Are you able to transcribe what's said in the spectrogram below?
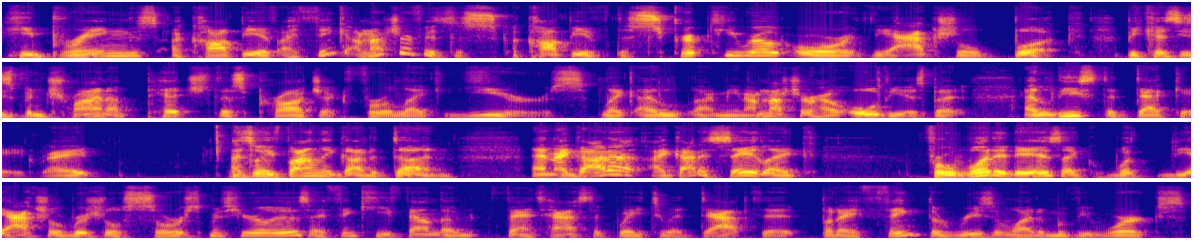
he brings a copy of I think I'm not sure if it's a, a copy of the script he wrote or the actual book because he's been trying to pitch this project for like years. Like I I mean I'm not sure how old he is, but at least a decade, right? And so he finally got it done, and I gotta I gotta say like for what it is, like what the actual original source material is, I think he found a fantastic way to adapt it. But I think the reason why the movie works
